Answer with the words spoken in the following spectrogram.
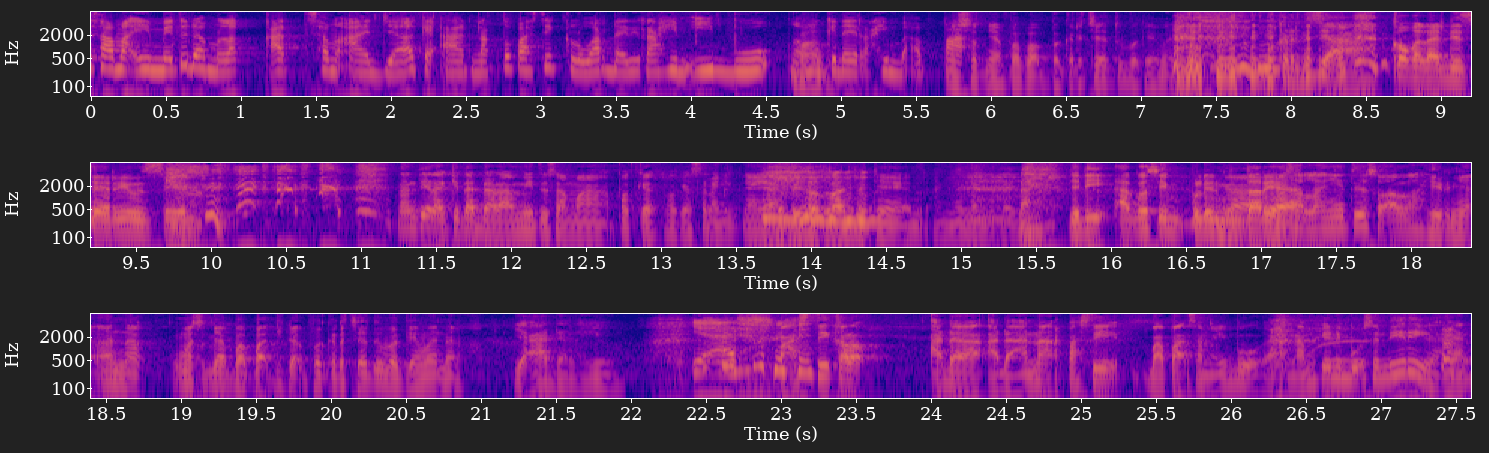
sama email itu udah melekat sama aja. Kayak anak tuh pasti keluar dari rahim ibu, nggak mungkin dari rahim bapak. Maksudnya bapak bekerja itu bagaimana? bekerja. kok malah diseriusin Nanti lah kita dalami itu sama podcast-podcast selanjutnya ya. episode selanjutnya ya. Jadi aku simpulin Enggak, bentar ya. Masalahnya itu soal lahirnya anak. Maksudnya bapak tidak bekerja itu bagaimana? Ya ada lah yuk. Ya. Pasti kalau ada ada anak pasti bapak sama ibu kan. Nah, mungkin ibu sendiri kan.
